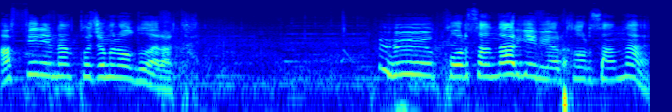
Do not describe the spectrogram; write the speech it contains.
Aferin lan kocaman oldular artık. Korsanlar geliyor korsanlar.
